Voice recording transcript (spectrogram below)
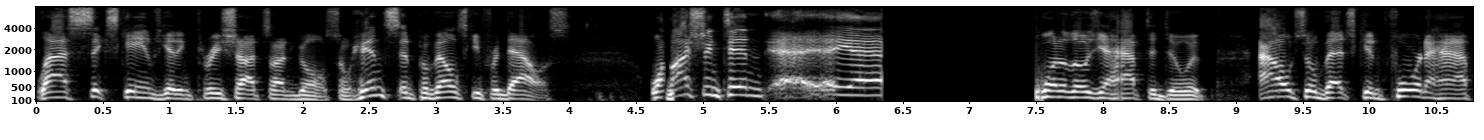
last six games getting three shots on goal. So Hintz and Pavelski for Dallas. Washington, eh, one of those you have to do it. Alex Ovechkin, four and a half.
